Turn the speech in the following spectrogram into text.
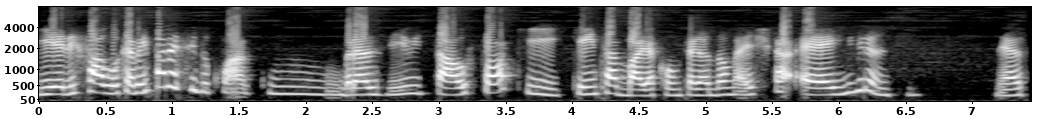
E ele falou que é bem parecido com, a, com o Brasil e tal, só que quem trabalha como empregada doméstica é imigrante. Né? As,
